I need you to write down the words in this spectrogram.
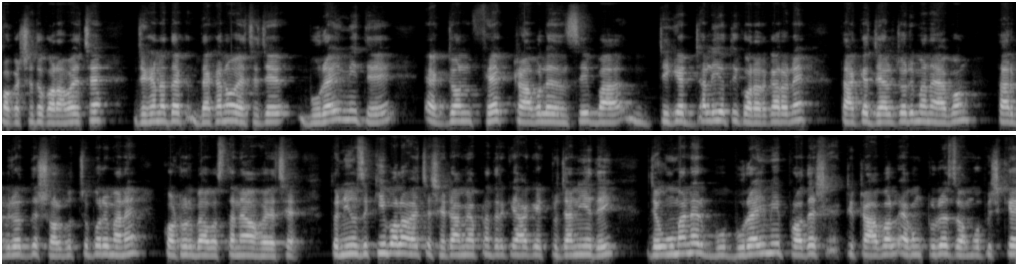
প্রকাশিত করা হয়েছে। যেখানে দেখ- দেখানো হয়েছে যে বুরাইমিতে একজন ফেক ট্রাভেল এজেন্সি বা টিকিট জালিয়াতি করার কারণে তাকে জেল জরিমানা এবং তার বিরুদ্ধে সর্বোচ্চ পরিমাণে কঠোর ব্যবস্থা নেওয়া হয়েছে। তো নিউজে কি বলা হয়েছে সেটা আমি আপনাদেরকে আগে একটু জানিয়ে দিই যে উমানের বুরাইমি প্রদেশে একটি ট্রাভেল এবং ট্যুরিজম অফিসকে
